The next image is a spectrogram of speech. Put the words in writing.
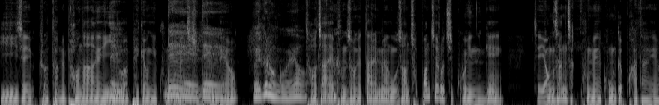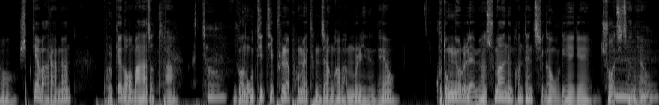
이 이제 그렇다면 변화의 네. 이유와 배경이 궁금해지실 네, 네. 텐데요. 왜 그런 거예요? 저자의 분석에 따르면 우선 첫 번째로 짚고 있는 게 이제 영상 작품의 공급 과다예요. 쉽게 말하면 볼 게 너무 많아졌다. 그쵸. 이건 OTT 플랫폼의 등장과 맞물리는데요. 구독료를 내면 수많은 콘텐츠가 우리에게 주어지잖아요. 음,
